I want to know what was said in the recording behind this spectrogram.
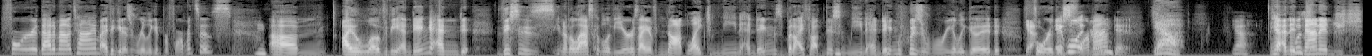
for that amount of time. I think it has really good performances. Mm. Um, I love the ending, and this is you know the last couple of years I have not liked mean endings, but I thought this mean ending was really good. Yeah. for this it, well, format. earned it. Yeah, Yeah. yeah, and it managed.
